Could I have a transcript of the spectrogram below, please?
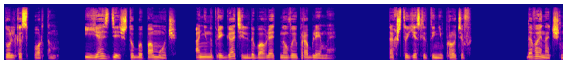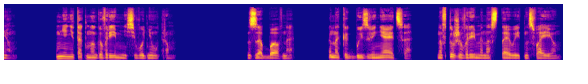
только спортом. И я здесь, чтобы помочь а не напрягать или добавлять новые проблемы. Так что, если ты не против, давай начнем. У меня не так много времени сегодня утром. Забавно. Она как бы извиняется, но в то же время настаивает на своем.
